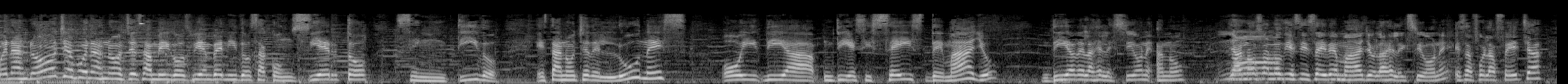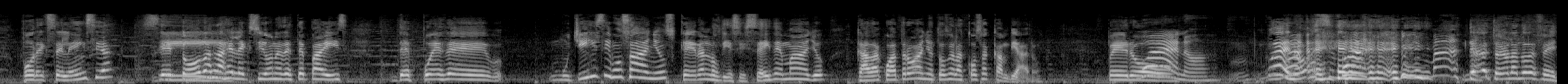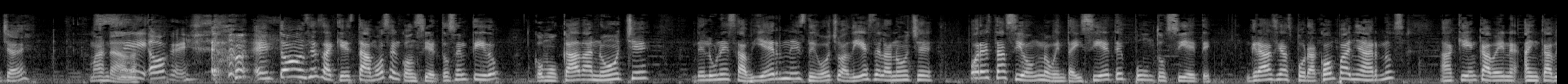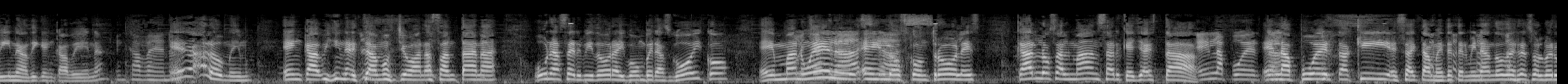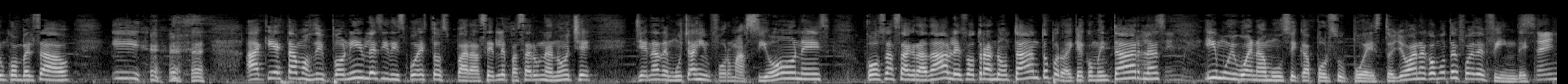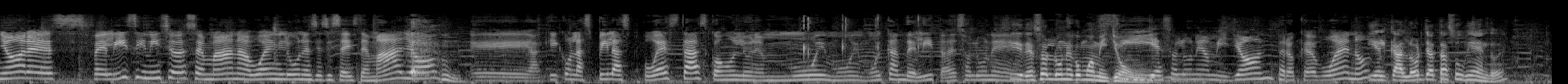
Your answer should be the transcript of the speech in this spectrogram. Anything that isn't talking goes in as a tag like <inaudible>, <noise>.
Buenas noches, buenas noches amigos, bienvenidos a Concierto Sentido. Esta noche del lunes, hoy día 16 de mayo, día de las elecciones. Ah, no, ya no son los 16 de mayo las elecciones, esa fue la fecha por excelencia de todas las elecciones de este país después de muchísimos años, que eran los 16 de mayo, cada cuatro años, entonces las cosas cambiaron. Pero Bueno. Bueno, Bueno. <laughs> ya estoy hablando de fecha, ¿eh? Más nada. Sí, ok. <laughs> Entonces, aquí estamos en concierto sentido, como cada noche, de lunes a viernes, de 8 a 10 de la noche, por estación 97.7. Gracias por acompañarnos aquí en cabina, en cabina, diga en cabina. En cabena. Era lo mismo. En cabina estamos <laughs> Joana Santana, una servidora Ivonne Verasgoico, Emmanuel en los controles, Carlos Almanzar, que ya está En la puerta. en la puerta aquí, exactamente, terminando de resolver un conversado. Y <laughs> aquí estamos disponibles y dispuestos para hacerle pasar una noche llena de muchas informaciones, cosas agradables, otras no tanto, pero hay que comentarlas. Mismo. Y muy buena música, por supuesto. Joana, ¿cómo te fue de fin de? Señores, feliz inicio de semana, buen lunes 16 de mayo. <coughs> Eh, aquí con las pilas puestas, con un lunes muy, muy, muy candelita. Esos lunes. Sí, de esos lunes como a millón. Sí, esos lunes a millón, pero qué bueno. Y el calor ya está subiendo, ¿eh?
